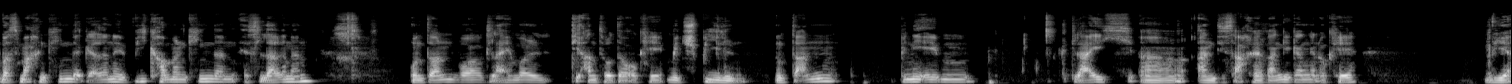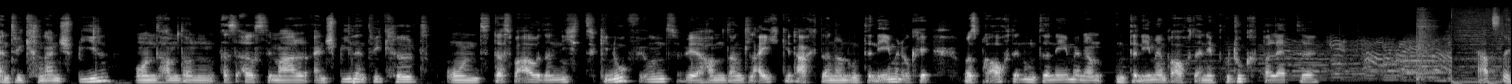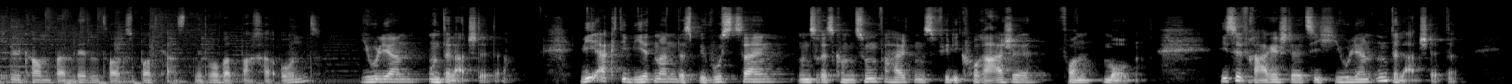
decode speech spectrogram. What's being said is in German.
was machen Kinder gerne, wie kann man Kindern es lernen? Und dann war gleich mal die Antwort da, okay, mit Spielen. Und dann bin ich eben gleich äh, an die Sache herangegangen, okay, wir entwickeln ein Spiel und haben dann das erste Mal ein Spiel entwickelt und das war aber dann nicht genug für uns. Wir haben dann gleich gedacht an ein Unternehmen, okay, was braucht ein Unternehmen? Ein Unternehmen braucht eine Produktpalette. Herzlich willkommen beim Little Talks Podcast mit Robert Bacher und Julian Unterladstätter. Wie aktiviert man das Bewusstsein unseres Konsumverhaltens für die Courage von morgen? Diese Frage stellt sich Julian Unterladstätter.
